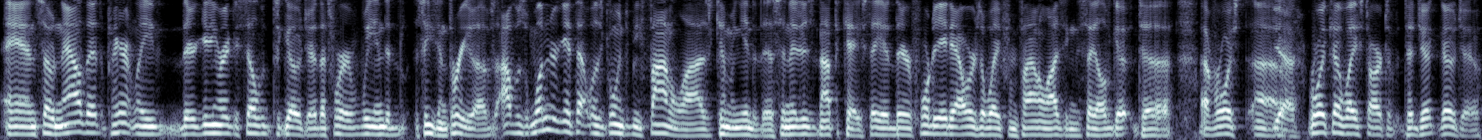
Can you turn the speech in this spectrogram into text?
and so now that apparently they're getting ready to sell it to Gojo, that's where we ended season three of. I was wondering if that was going to be finalized coming into this, and it is not the case. They they're 48 hours away from finalizing the sale of Go, to of Roy uh, Yeah. Royco Waystar to, to Jo- Gojo,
